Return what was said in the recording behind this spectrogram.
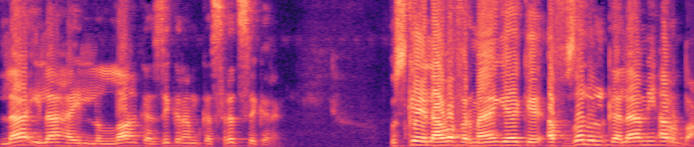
لا الہ الا اللہ کا ذکر ہم کثرت سے کریں۔ اس کے علاوہ فرمایا گیا کہ افضل الکلامی اربع،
